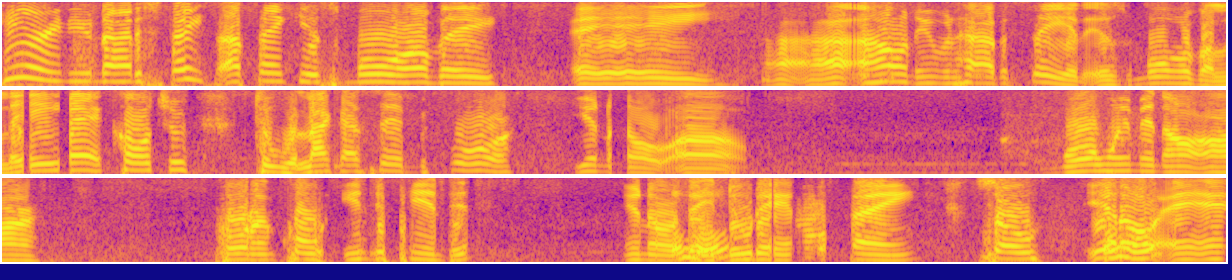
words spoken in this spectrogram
here in the United States. I think it's more of a a I, I don't even know how to say it. It's more of a laid back culture to like I said before. You know, uh, more women are, are quote unquote independent. You know, Mhm. they do their own thing. So you know, and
